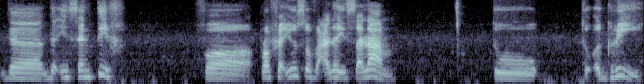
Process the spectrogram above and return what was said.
the the incentive for Prophet Yusuf alaihi salam to to agree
